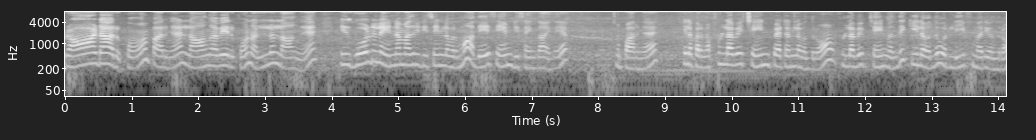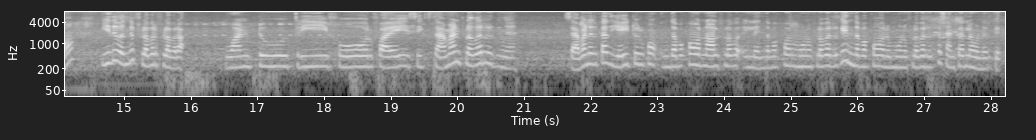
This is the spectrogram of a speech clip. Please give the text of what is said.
ப்ராடாக இருக்கும். பாருங்கள் லாங்காகவே இருக்கும். நல்ல லாங்கு இது கோல்டில் என்ன மாதிரி டிசைனில் வருமோ அதே சேம் டிசைன் தான் இது. பாருங்கள் கீழே பாருங்கள் ஃபுல்லாகவே செயின் பேட்டர்னில் வந்துடும் ஃபுல்லாகவே செயின் வந்து கீழே வந்து ஒரு லீஃப் மாதிரி வந்துடும் இது வந்து ஃப்ளவர் ஃப்ளவராக one two three four five six seven flower இருக்குங்க. செவன் இருக்காது எயிட் இருக்கும். இந்த பக்கம் ஒரு நாலு ஃப்ளவர் இல்லை இந்த பக்கம் ஒரு மூணு ஃப்ளவர் இருக்குது இந்த பக்கம் ஒரு மூணு ஃப்ளவர் இருக்குது சென்டரில் ஒன்று இருக்குது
